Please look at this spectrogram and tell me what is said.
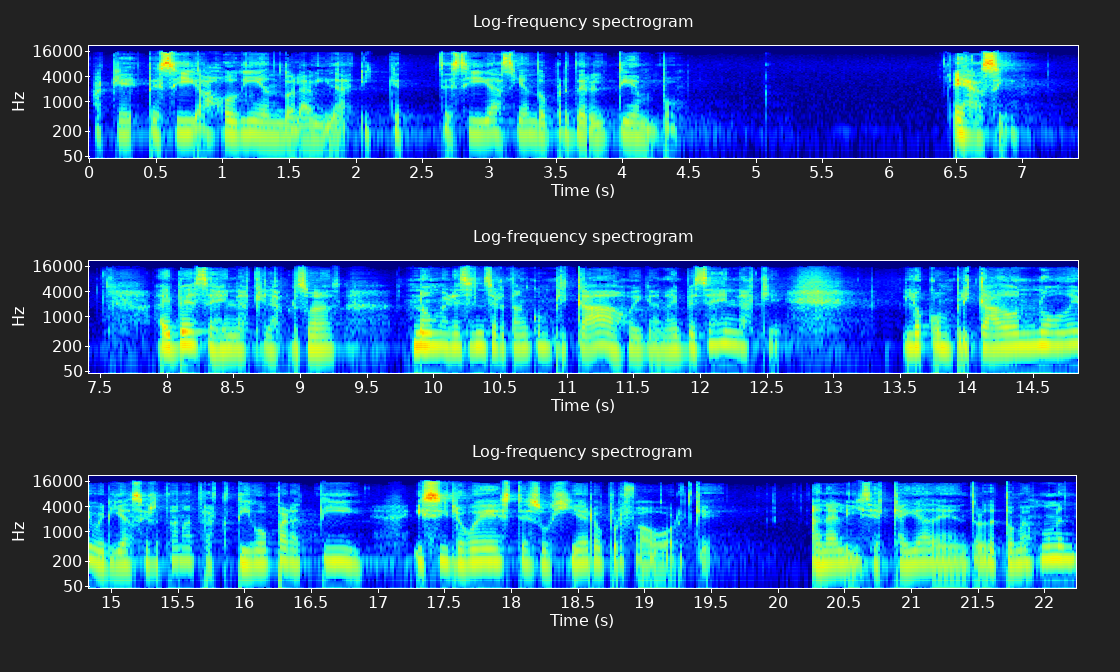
a que te siga jodiendo la vida y que te siga haciendo perder el tiempo. Es así. Hay veces en las que las personas no merecen ser tan complicadas, oigan, hay veces en las que lo complicado no debería ser tan atractivo para ti. Y si lo es, te sugiero, por favor, que analices qué hay adentro, te tomes un,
